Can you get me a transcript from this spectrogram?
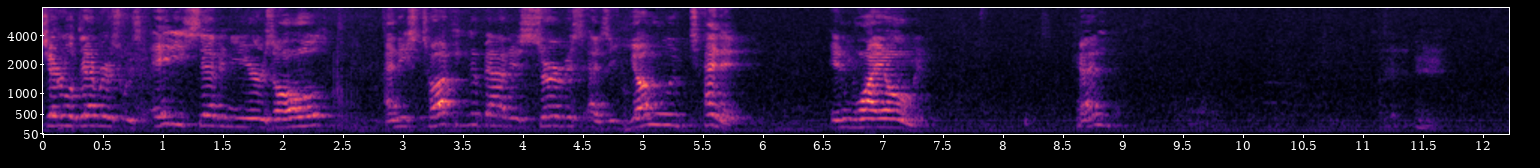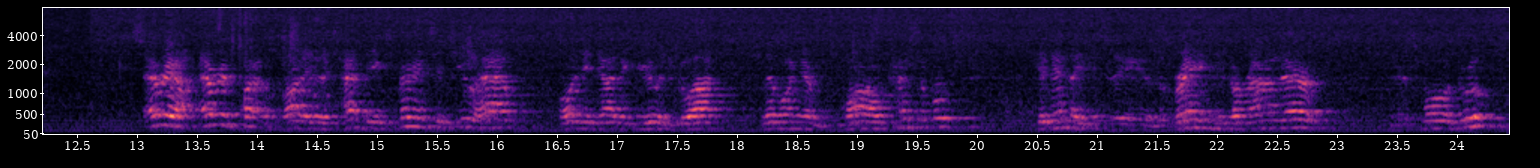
General Devers was 87 years old, and he's talking about his service as a young lieutenant in Wyoming. Ken? Every, everybody that's had the experience that you have, all you got to do is go out, live on your moral principles, get in the, the, the brains around there in a small group,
